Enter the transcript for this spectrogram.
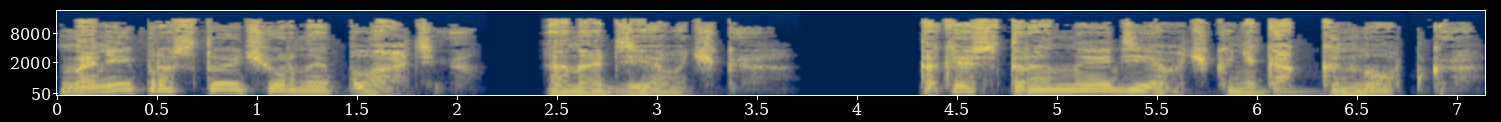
На ней простое черное платье. Она девочка. Такая странная девочка, не как кнопка,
